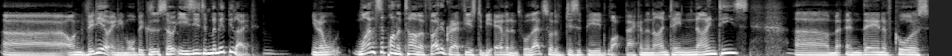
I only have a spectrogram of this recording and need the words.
uh, on video anymore because it's so easy to manipulate. Mm. You know, once upon a time, a photograph used to be evidence. Well, that sort of disappeared, what, back in the 1990s? Um, and then, of course,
